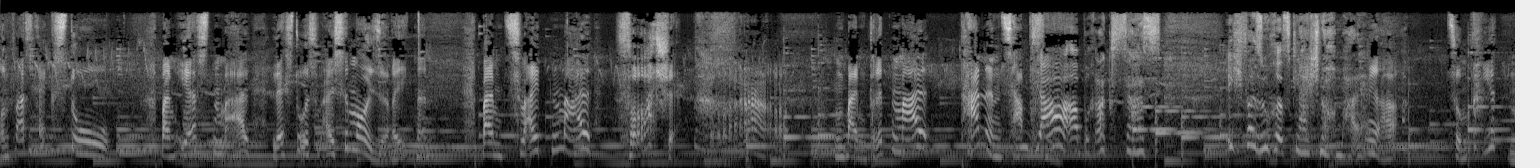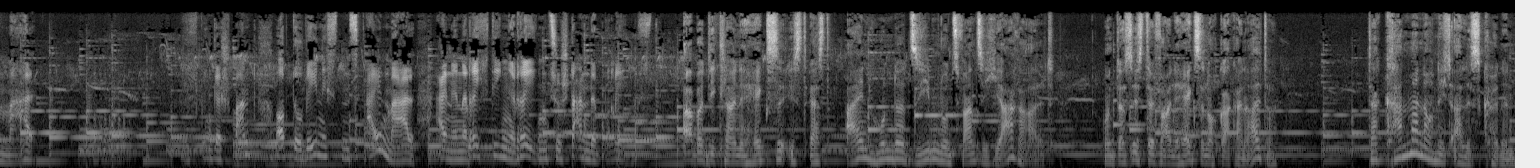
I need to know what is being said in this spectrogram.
Und was heckst du? Beim ersten Mal lässt du es weiße Mäuse regnen. Beim zweiten Mal Frösche. Und beim dritten Mal Tannenzapfen. ja, Abraxas. Ich versuche es gleich nochmal. Ja, zum vierten Mal. Ich bin gespannt, ob du wenigstens einmal einen richtigen Regen zustande bringst. Aber die kleine Hexe ist erst 127 Jahre alt. Und das ist ja für eine Hexe noch gar kein Alter. Da kann man noch nicht alles können.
